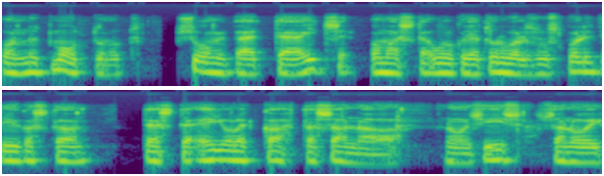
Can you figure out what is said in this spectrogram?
on nyt muuttunut? Suomi päättää itse omasta ulko- ja turvallisuuspolitiikastaan Tästä ei ole kahta sanaa, noin siis sanoi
